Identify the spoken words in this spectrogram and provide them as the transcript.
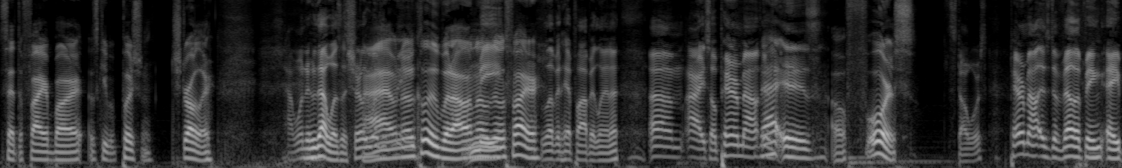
set the fire bar. Let's keep it pushing. Stroller. I wonder who that was. It surely I have me. no clue, but all I know is it was fire. Loving hip hop Atlanta. Um, all right, so Paramount That is a force. Star Wars. Paramount is developing a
